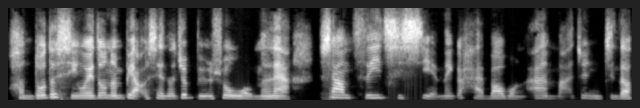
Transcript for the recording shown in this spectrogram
很多的行为都能表现的。就比如说我们俩上次一起写那个海报文案嘛，就你记得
